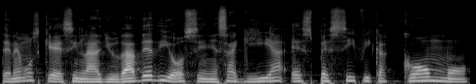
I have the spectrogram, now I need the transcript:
tenemos que, sin la ayuda de Dios, sin esa guía específica, ¿cómo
